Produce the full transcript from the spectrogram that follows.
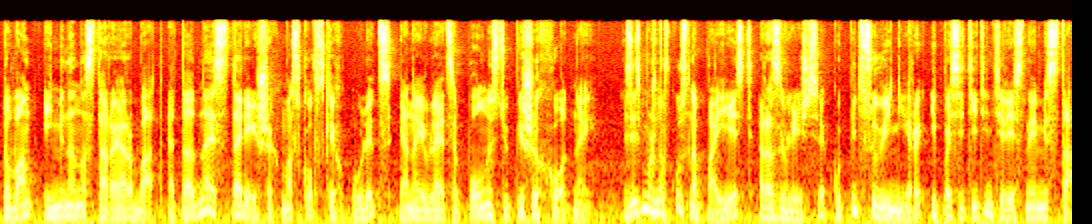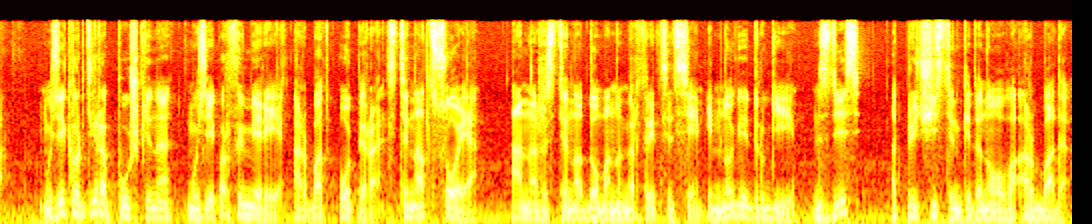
то вам именно на Старый Арбат. Это одна из старейших московских улиц, и она является полностью пешеходной. Здесь можно вкусно поесть, развлечься, купить сувениры и посетить интересные места. Музей-квартира Пушкина, музей парфюмерии, Арбат-опера, стена Цоя, она же стена дома номер 37 и многие другие. Здесь от Причистенки до Нового Арбада.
